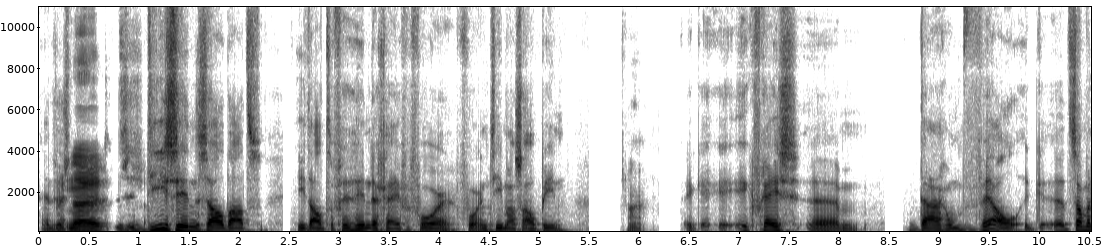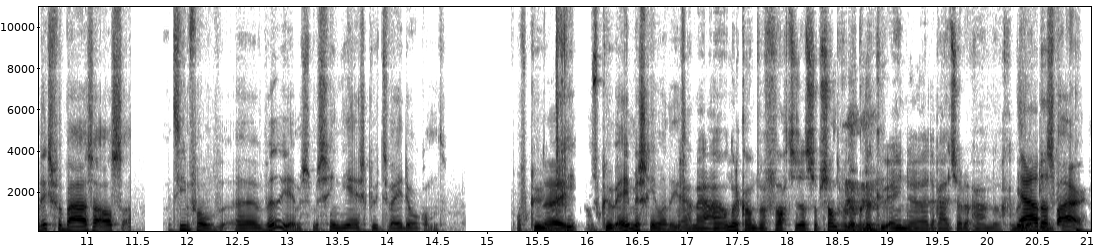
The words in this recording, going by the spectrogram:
En dus, Nee, dus in die zin zal dat niet al te veel hinder geven voor, voor een team als Alpine. Ik, ik, ik vrees ehm, daarom wel. Ik, het zal me niks verbazen als het team van eh, Williams misschien niet eens Q2 doorkomt. Of Q3 Nee. of Q1 misschien wel niet. Ja, maar aan de andere kant, we verwachten dat ze op Zandvoort ook de Q1 eh, eruit zouden gaan. Dat Ja, dat is waar.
